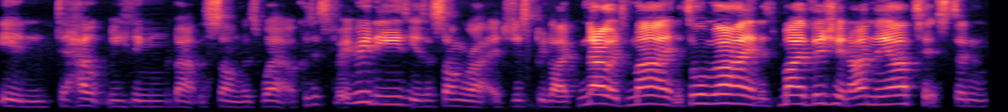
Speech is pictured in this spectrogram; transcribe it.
in to help me think about the song as well. Because it's really easy as a songwriter to just be like no it's mine it's all mine it's my vision i'm the artist and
